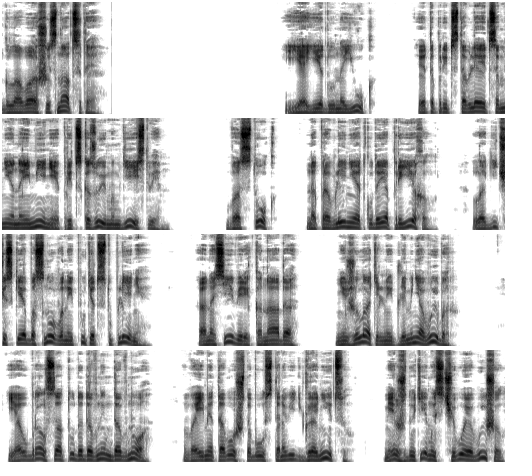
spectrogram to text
Глава 16 Я еду на юг. Это представляется мне наименее предсказуемым действием. Восток — направление, откуда я приехал, логически обоснованный путь отступления. А на севере — Канада, нежелательный для меня выбор. Я убрался оттуда давным-давно, во имя того, чтобы установить границу между тем, из чего я вышел,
